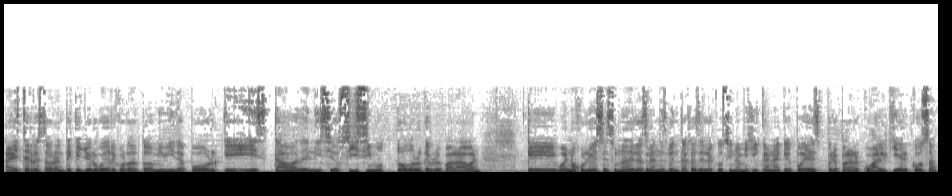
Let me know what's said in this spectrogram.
a este restaurante que yo lo voy a recordar toda mi vida porque estaba deliciosísimo todo lo que preparaban que bueno Julio, esa es una de las grandes ventajas de la cocina mexicana, que puedes preparar cualquier cosa,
